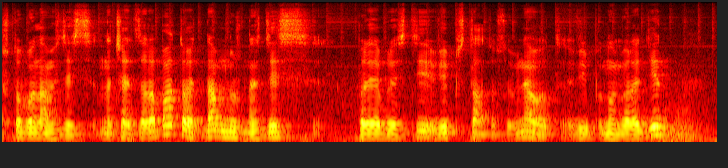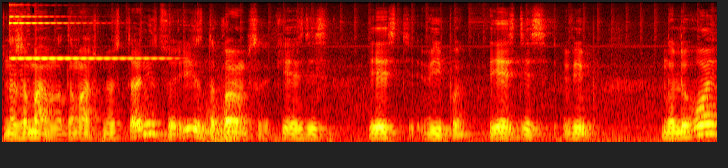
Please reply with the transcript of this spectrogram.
Чтобы нам здесь начать зарабатывать, нам нужно здесь приобрести VIP статус. У меня вот VIP номер один. Нажимаем на домашнюю страницу и знакомимся, какие здесь есть VIP. Есть здесь VIP нулевой,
